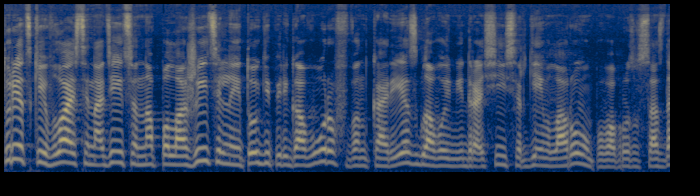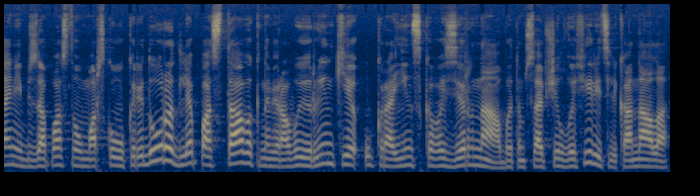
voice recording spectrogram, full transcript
Турецкие власти надеются на положительные итоги переговоров в Анкаре с главой МИД России Сергеем Ларовым по вопросу создания безопасного морского коридора для поставок на мировые рынки украинского зерна. Об этом сообщил в эфире телеканала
